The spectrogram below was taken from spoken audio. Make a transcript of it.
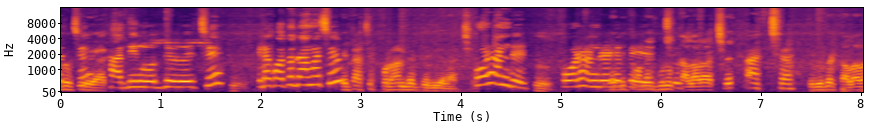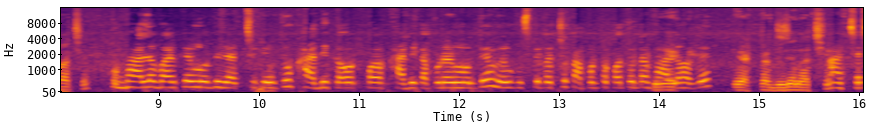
যাচ্ছে খাদির মধ্যে রয়েছে। এটা কত দাম আছে? এটা আছে ফোর হান্ড্রেড এরিয়ার আছে। ফোর হান্ড্রেড হুম। ফোর হান্ড্রেডে এর ভিতরে পেয়ে অনেকগুলো কালার আছে। আচ্ছা। এগুলো কালার আছে। খুব ভালো ওয়ার্কের মধ্যে যাচ্ছে কিন্তু খাদি খাদি কাপড়ের মধ্যে। আমি বুঝতে পারছ কাপড়টা কতটা ভালো হবে। একটা ডিজাইন আছে। আচ্ছা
